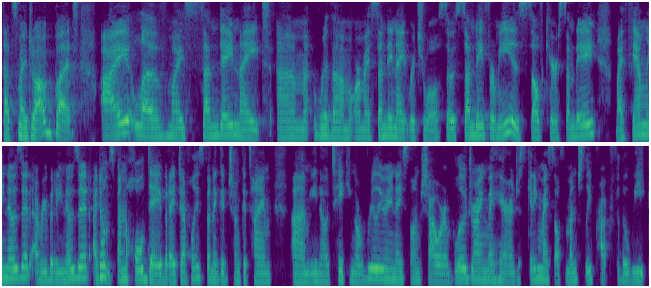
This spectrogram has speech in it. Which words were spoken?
That's my job, but I love my Sunday night um, rhythm or my Sunday night ritual. So, Sunday for me is self care Sunday. My family knows it, everybody knows it. I don't spend the whole day, but I definitely spend a good chunk of time, um, you know, taking a really, really nice long shower and blow drying my hair and just getting myself mentally prepped for the week.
